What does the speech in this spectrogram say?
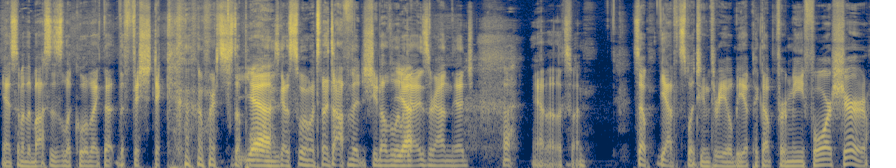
Yeah, some of the bosses look cool, like the the fish stick, where it's just a pole Yeah. and he's got to swim up to the top of it and shoot all the little Yeah. guys around the edge. Huh. Yeah, that looks fun. So yeah, Splatoon three will be a pickup for me for sure.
